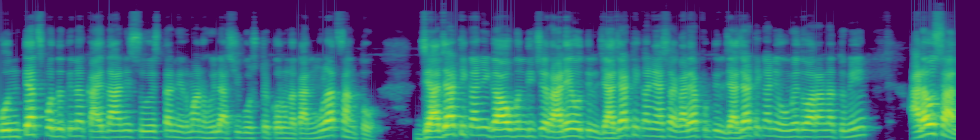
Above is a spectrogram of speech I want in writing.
कोणत्याच पद्धतीनं कायदा आणि सुव्यवस्था निर्माण होईल अशी गोष्ट करू नका. आणि मुळात सांगतो ज्या ज्या ठिकाणी गावबंदीचे राडे होतील ज्या ज्या ठिकाणी अशा गाड्या फुटतील ज्या ज्या ठिकाणी उमेदवारांना तुम्ही अडवसाल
